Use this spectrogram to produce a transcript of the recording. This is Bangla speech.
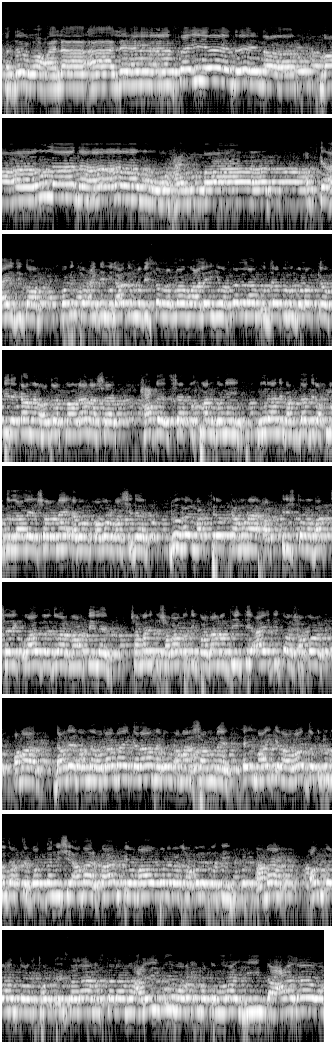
محمد وعلى آل سيدنا مولانا محمد আজকে আয়োজিত পবিত্র ঈদে মিলাদুন নবী সাল্লাল্লাহু আলাইহি ওয়াসাল্লাম উদযাপন উপলক্ষে ফিরে কামেল হযরত মাওলানা শেখ হাফেজ শেখ উসমান গনি নুরানি বাগদাদি রহমতুল্লাহ আলাইহির স্মরণে এবং কবরবাসীদের রুহের মাগফিরাত কামনায় আটত্রিশতম বাৎসরিক ওয়াজ ও দোয়ার মাহফিলে সম্মানিত সভাপতি প্রধান অতিথি আয়োজিত সকল আমার ডানে বামে ওলামাই কেরাম এবং আমার সামনে এই মাইকের আওয়াজ যতটুকু যাচ্ছে পদ্মা নিশি আমার পান প্রিয় মা বোনেরা সকলের প্রতি আমার অন্তর অন্তরস্থল থেকে সালাম, আসসালামু আলাইকুম রহমতুল্লাহি তাআলা ওয়া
